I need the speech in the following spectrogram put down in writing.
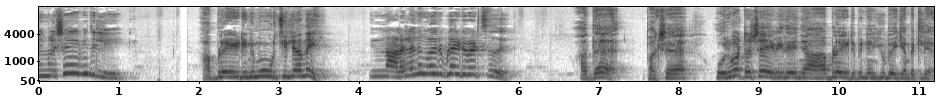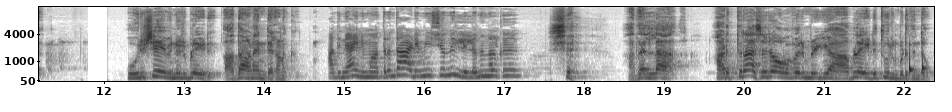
നിങ്ങൾ ഷേവ് ചെയ്തില്ലേ? ആ ബ്ലേഡിന് മൂർച്ചില്ലാന്നേ ഇന്നാളല്ലേ നിങ്ങൾ ഒരു ബ്ലേഡ് മേടിച്ചത്? അതെ പക്ഷെ ഒരു വട്ടം ഷേവ് ചെയ്ത് കഴിഞ്ഞാൽ ആ ബ്ലേഡ് പിന്നെ എനിക്ക് ഉപയോഗിക്കാൻ പറ്റില്ല. ഒരു ഷേവിന് ഒരു ബ്ലേഡ് അതാണ് എന്റെ കണക്ക്. അതിന് അതിന് മാത്രം താടി മീശയൊന്നും ഇല്ലല്ലോ നിങ്ങൾക്ക്. ശ്ശേ അതല്ല അടുത്ത പ്രാവശ്യം രോമം വരുമ്പോഴേക്കും ആ ബ്ലേഡ് തുരുമ്പെടുത്തുണ്ടാവും.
